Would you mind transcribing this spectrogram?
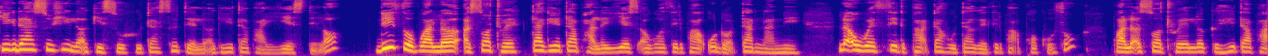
ကိကဒါဆူဟီလအကိဆူဟူတဆွတ်တယ်လအကေတာဖာ yes နေလောဒီဆိုပွာလအစော့ထွဲတာကေတာဖာလေ yes အဝစီတဖာအိုတော့တန်နာနေလက်အဝဲစစ်တဖာတဟူတာကေတိတဖာဖို့ခိုဆို ပွာလအစော့ထွဲလကဟိတာဖာ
